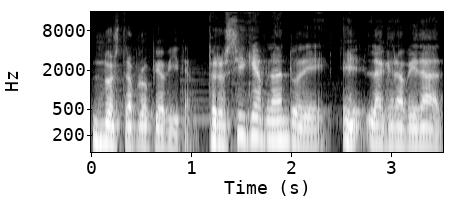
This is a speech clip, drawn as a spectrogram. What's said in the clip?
nuestra propia vida. Pero sigue hablando de eh, la gravedad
